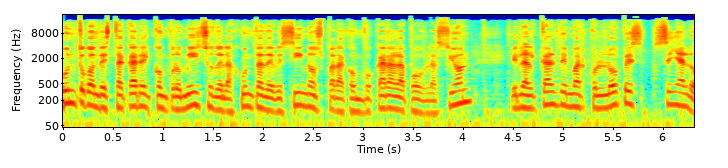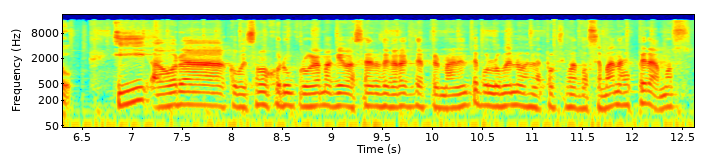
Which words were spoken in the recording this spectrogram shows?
junto con destacar el compromiso de la Junta de Vecinos para convocar a la población, el alcalde Marcos López señaló. Y ahora comenzamos con un programa que va a ser de carácter permanente, por lo menos en las próximas dos semanas esperamos,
